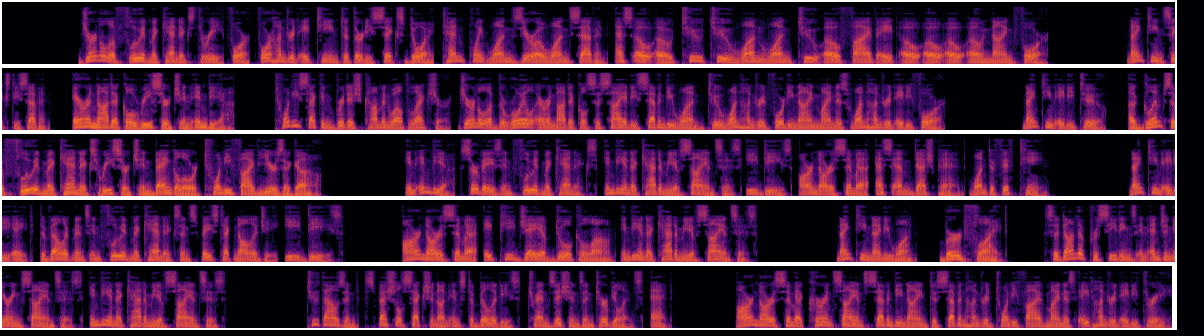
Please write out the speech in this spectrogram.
Journal of Fluid Mechanics 3 4, 418–36 doi, 10.1017, S0022112058000094 1967. Aeronautical Research in India. 22nd British Commonwealth Lecture, Journal of the Royal Aeronautical Society 71 149–184 1982. A Glimpse of Fluid Mechanics Research in Bangalore 25 years ago. In India, Surveys in Fluid Mechanics, Indian Academy of Sciences eds, R. Narasimha, S. M. Deshpande 1 15. 1988, Developments in Fluid Mechanics and Space Technology, eds. R. Narasimha, A. P. J. Abdul Kalam Indian Academy of Sciences 1991, "'Bird Flight' Sadhana Proceedings in Engineering Sciences, Indian Academy of Sciences 2000, Special Section on Instabilities, Transitions and Turbulence, ed. R. Narasimha Current Science 79 725-883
